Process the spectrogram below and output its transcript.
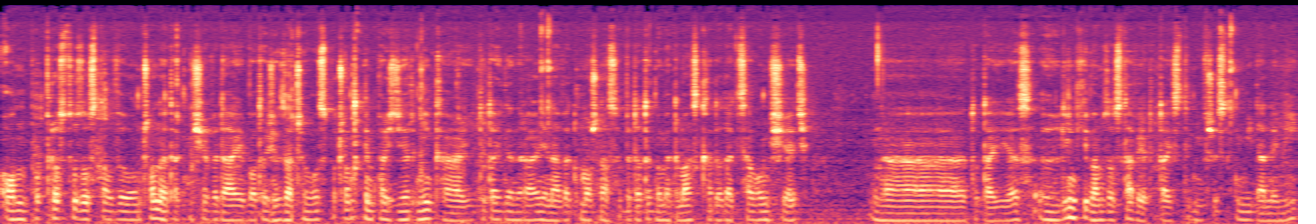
on po prostu został wyłączony, tak mi się wydaje, bo to się zaczęło z początkiem października i tutaj generalnie nawet można sobie do tego MetaMaska dodać całą sieć. E, Tutaj jest. E, Linki Wam zostawię tutaj z tymi wszystkimi danymi,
